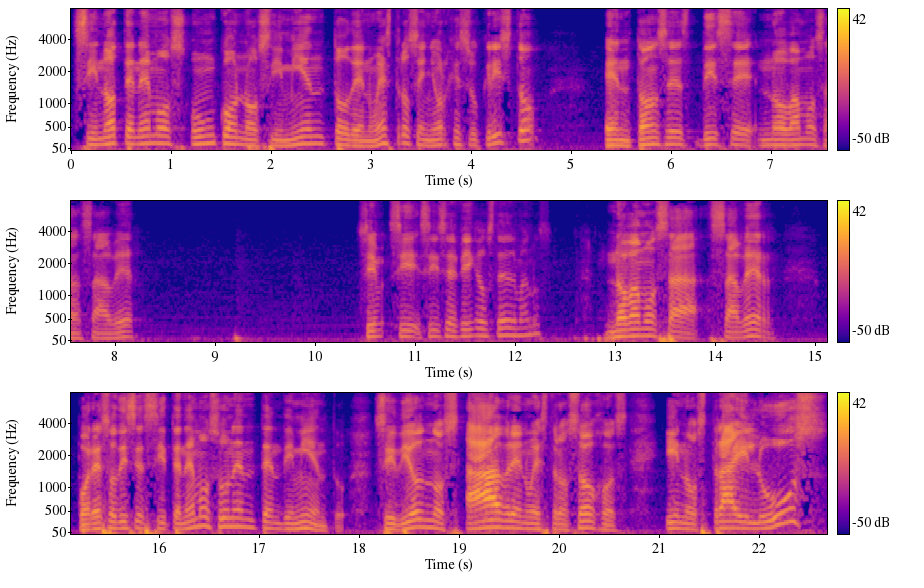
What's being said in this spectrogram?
si no tenemos un conocimiento de nuestro Señor Jesucristo, entonces dice, no vamos a saber. ¿Sí, sí, sí se fija usted, hermanos? No vamos a saber. Por eso dice, si tenemos un entendimiento, si Dios nos abre nuestros ojos y nos trae luz,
